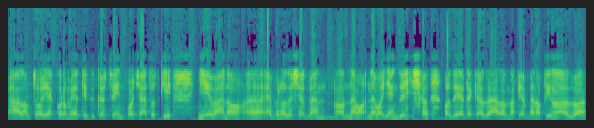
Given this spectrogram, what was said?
államtól, hogy ekkora mértékű kötvényt bocsátott ki. Nyilván a, ebben az esetben a, nem a, nem a gyengülés az érdeke az államnak ebben a pillanatban,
